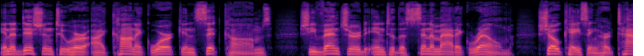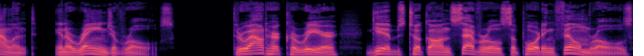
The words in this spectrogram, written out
In addition to her iconic work in sitcoms, she ventured into the cinematic realm, showcasing her talent in a range of roles. Throughout her career, Gibbs took on several supporting film roles,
